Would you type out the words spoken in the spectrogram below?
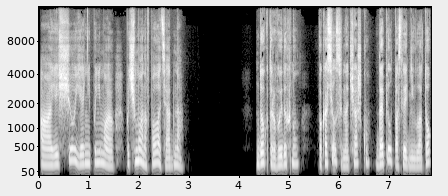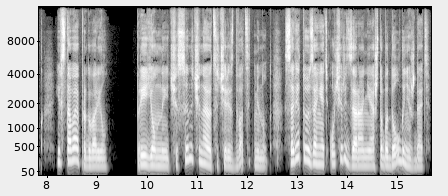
А еще я не понимаю, почему она в палате одна. Доктор выдохнул, покосился на чашку, допил последний глоток и, вставая, проговорил. Приемные часы начинаются через 20 минут. Советую занять очередь заранее, чтобы долго не ждать.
